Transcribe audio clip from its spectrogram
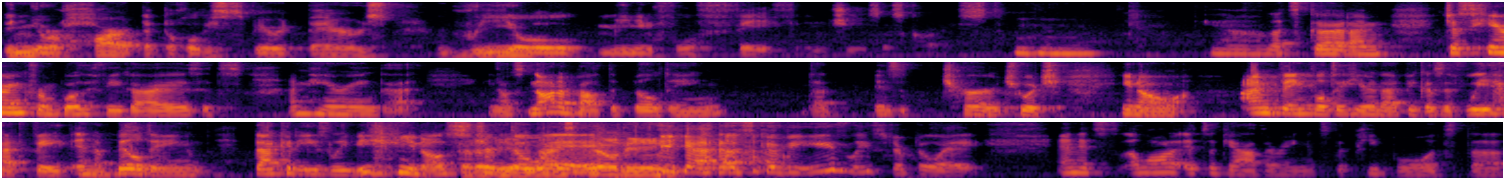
in your heart that the Holy Spirit bears real, meaningful faith in Jesus Christ. hmm Yeah, that's good. I'm just hearing from both of you guys. It's I'm hearing that you know it's not about the building that is a church, which you know I'm thankful to hear that because if we had faith in a building, that could easily be you know That'd stripped away. nice building. yes, could be easily stripped away. And it's a lot of it's a gathering, it's the people, it's the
